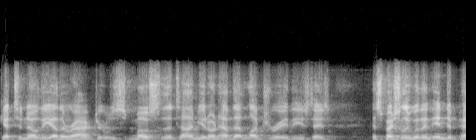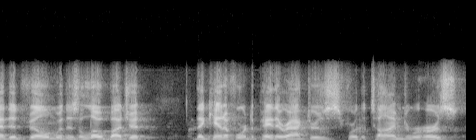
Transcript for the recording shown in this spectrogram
get to know the other actors. Most of the time, you don't have that luxury these days, especially with an independent film where there's a low budget. They can't afford to pay their actors for the time to rehearse.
